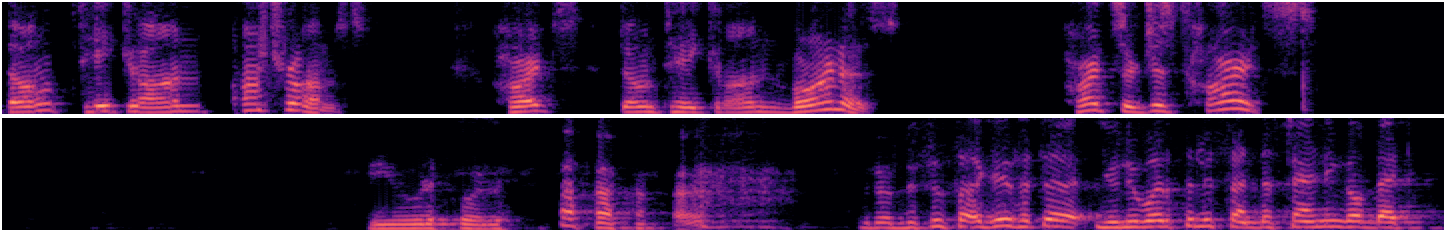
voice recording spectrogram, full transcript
don't take on ashrams. Hearts don't take on varnas. Hearts are just hearts. Beautiful. This is again such a universalist understanding of that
